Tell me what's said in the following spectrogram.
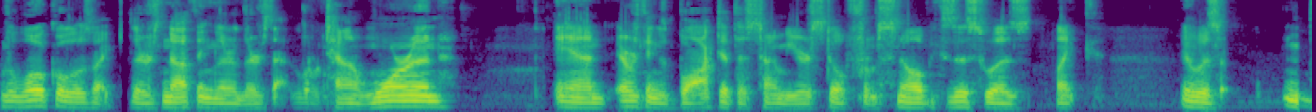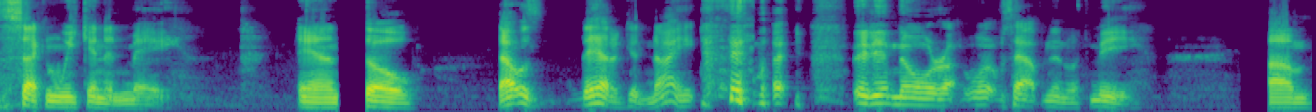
the local was like, "There's nothing there." There's that little town of Warren, and everything's blocked at this time of year still from snow because this was like, it was the second weekend in May, and so that was they had a good night, but they didn't know what was happening with me. Um,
